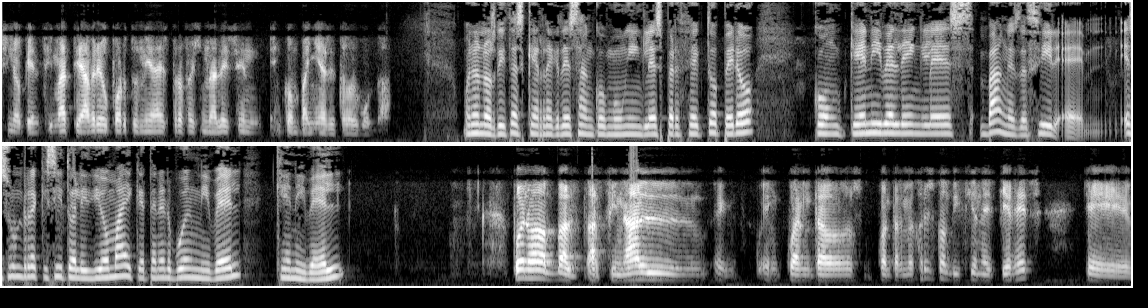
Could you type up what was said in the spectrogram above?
sino que encima te abre oportunidades profesionales en, compañías de todo el mundo. Bueno, nos dices que regresan con un inglés perfecto, pero ¿con qué nivel de inglés van? Es decir, eh, ¿es un requisito el idioma? ¿Hay que tener buen nivel? ¿Qué nivel? Bueno, al, final, en, en cuantas mejores condiciones llegues, eh,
